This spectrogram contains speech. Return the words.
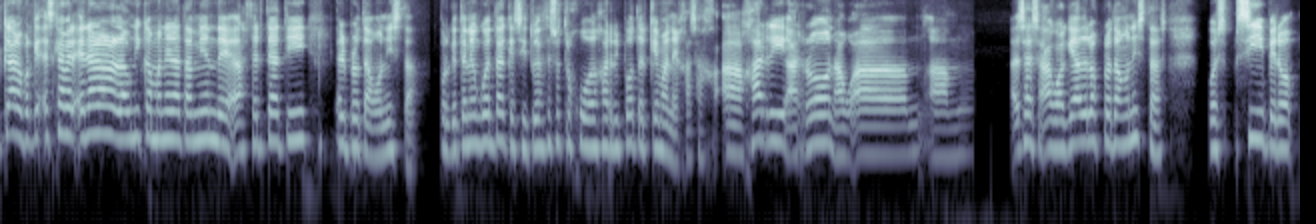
claro, porque es que, a ver, era la única manera también de hacerte a ti el protagonista. Porque ten en cuenta que si tú haces otro juego de Harry Potter, ¿qué manejas? ¿A, a Harry, a Ron, a, a- a- a cualquiera de los protagonistas? Pues sí, pero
